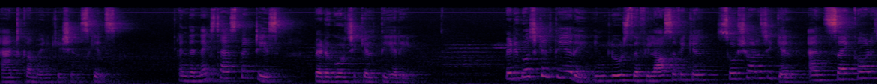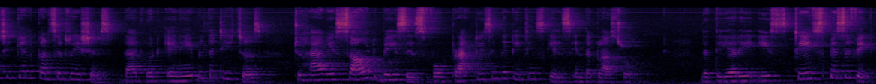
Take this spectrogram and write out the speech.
and communication skills. And the next aspect is pedagogical theory. Pedagogical theory includes the philosophical, sociological, and psychological considerations that would enable the teachers to have a sound basis for practicing the teaching skills in the classroom. The theory is stage specific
